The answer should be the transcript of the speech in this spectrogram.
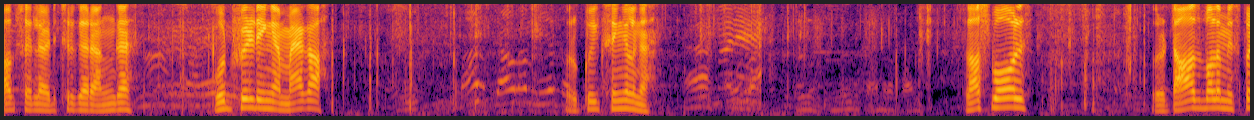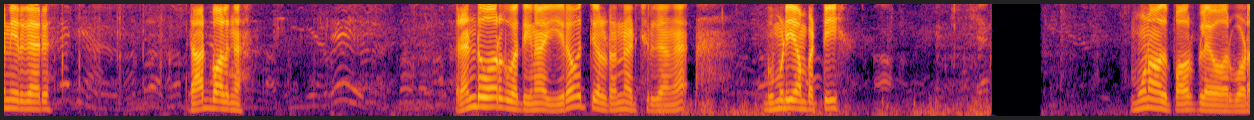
ஆஃப் சைடில் அடிச்சிருக்காரு அங்கே. குட் ஃபீல்டிங்க மேகா. ஒரு குயிக் சிங்கிளுங்க லாஸ்ட் பால் ஒரு டாஸ் பாலை மிஸ் பண்ணியிருக்காரு டாட் பாலுங்க ரெண்டு ஓவருக்கு பார்த்தீங்கன்னா இருபத்தி ஏழு ரன் அடிச்சிருக்காங்க. கும்மிடியாம்பட்டி மூணாவது பவர் பிளே ஓவர் போட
